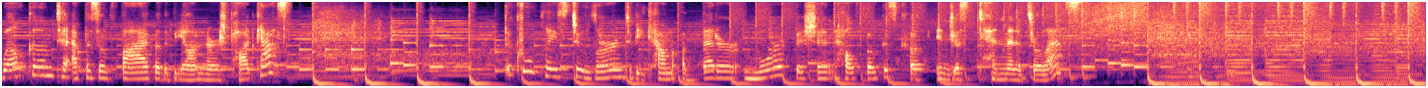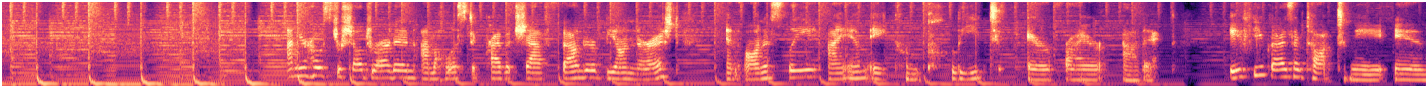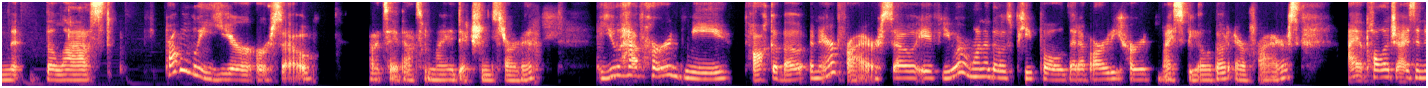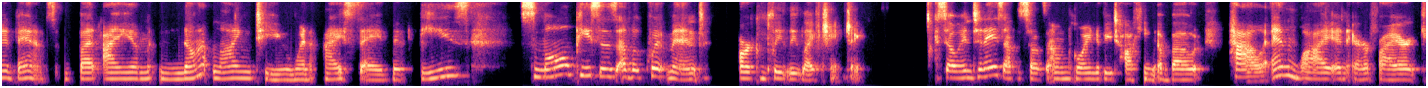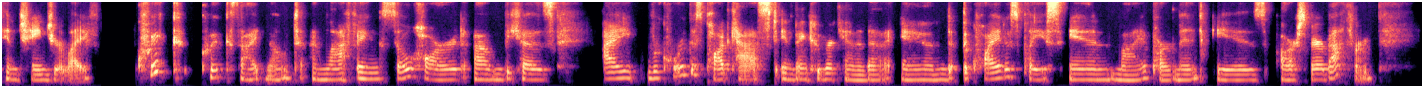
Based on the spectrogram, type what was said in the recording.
Welcome to episode five of the Beyond Nourished podcast. The cool place to learn to become a better, more efficient, health focused cook in just 10 minutes or less. I'm your host, Rochelle Girardin. I'm a holistic private chef, founder of Beyond Nourished. And honestly, I am a complete air fryer addict. If you guys have talked to me in the last probably year or so. I would say that's when my addiction started. You have heard me talk about an air fryer. So if you are one of those people that have already heard my spiel about air fryers, I apologize in advance, but I am not lying to you when I say that these small pieces of equipment are completely life changing. So, in today's episodes, I'm going to be talking about how and why an air fryer can change your life. Quick, quick side note I'm laughing so hard um, because I record this podcast in Vancouver, Canada, and the quietest place in my apartment is our spare bathroom.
